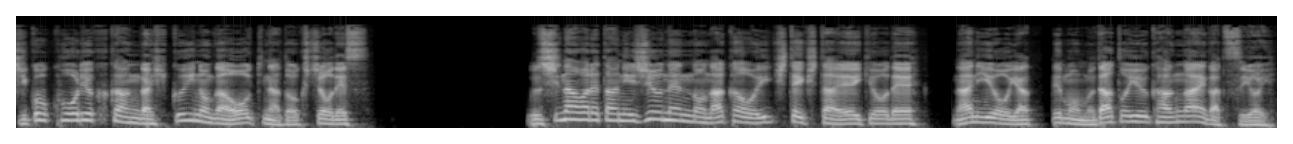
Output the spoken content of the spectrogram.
自己効力感が低いのが大きな特徴です。失われた20年の中を生きてきた影響で何をやっても無駄という考えが強い。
